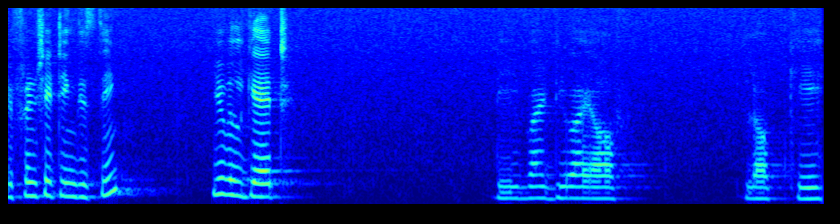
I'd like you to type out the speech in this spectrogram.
differentiating this thing you will get d by dy of log k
